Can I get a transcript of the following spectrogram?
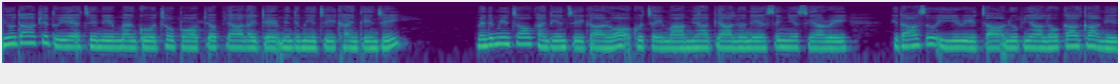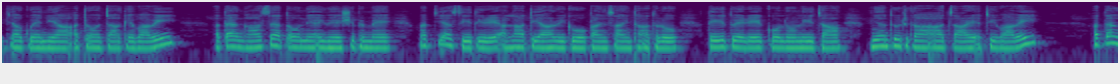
မျိုးသားဖြစ်သူရဲ့အခြေအနေမှန်ကိုထုတ်ဖော်ပြောပြလိုက်တဲ့မင်းသမီးကြီးခိုင်တင်းကြီးမင်းသမီးကျောင်းခိုင်တင်းကြီးကတော့အခုချိန်မှာအများပြားလွန်တဲ့စိတ်ညစ်စရာတွေမိသားစုအရေးတွေကြောင့်အနုပညာလောကကနေပျောက်ကွယ်နေရအတော်ကြာခဲ့ပါပြီအသက်53နှစ်အရွယ်ရှိပေမဲ့မပြတ်စေသေးတဲ့အလှတရားတွေကိုပိုင်ဆိုင်ထားသလိုသေးသွေတဲ့ကိုလွန်လေးကြောင့်မြန်သူတကာအားကြတဲ့အထိပါပဲ။ အသက်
